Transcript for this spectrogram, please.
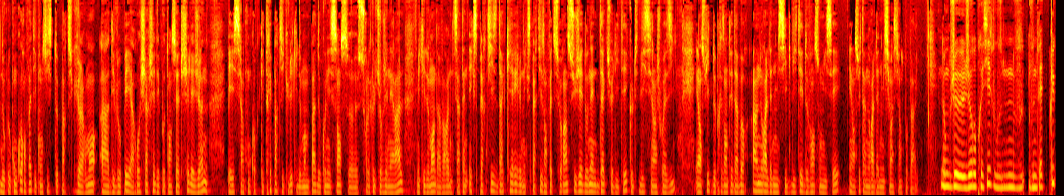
Donc le concours, en fait, il consiste particulièrement à développer à rechercher des potentiels chez les jeunes. Et c'est un concours qui est très particulier, qui ne demande pas de connaissances euh, sur la culture générale, mais qui demande d'avoir une certaine expertise, d'acquérir une expertise en fait sur un sujet donné d'actualité que le lycéen choisit et ensuite de présenter d'abord un oral d'admissibilité devant son lycée et ensuite un oral d'admission à Sciences Po Paris. Donc je, je reprécise, vous, ne- vous, vous ne faites plus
